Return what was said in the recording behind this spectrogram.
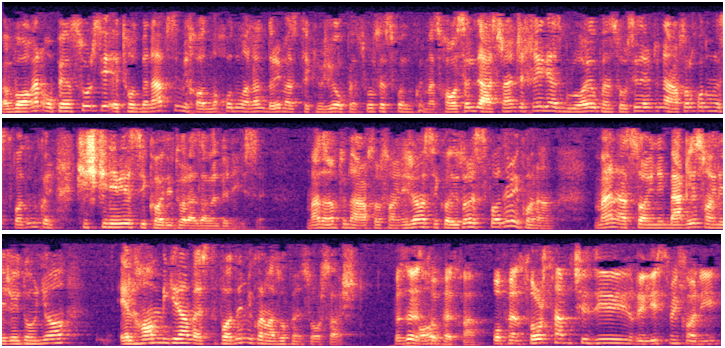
و واقعا open source یه اعتماد به نفسی می‌خواد. ما خودمون الان داریم از تکنولوژی open source استفاده می‌کنیم. از حاصل دسترنج خیلی از گروه های open source ی داریم تو نرم افزار خودمون استفاده می‌کنیم. هیچ نمیره CKEditor از اول بنویسه. من دارم تو نرم افزار signage از CKEditor استفاده می‌کنم. من از signage بقیه signage های دنیا الهام می‌گیرم و استفاده می‌کنم از open source هاش. بذار خب؟ استوپت کنم. open source هم چیزی release می‌کنید؟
